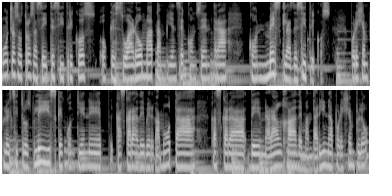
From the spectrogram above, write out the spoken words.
muchos otros aceites cítricos o que su aroma también se concentra con mezclas de cítricos. Por ejemplo, el Citrus Bliss que contiene cáscara de bergamota, cáscara de naranja, de mandarina, por ejemplo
